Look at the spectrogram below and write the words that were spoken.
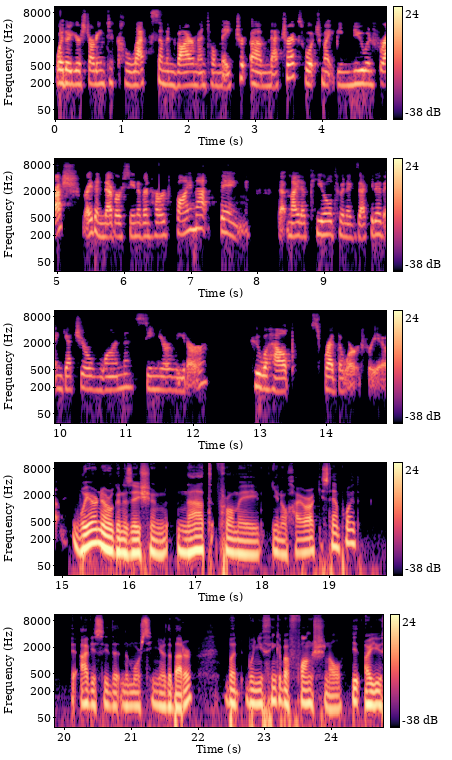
Whether you're starting to collect some environmental matri- um, metrics which might be new and fresh right and never seen of and heard find that thing that might appeal to an executive and get your one senior leader who will help spread the word for you. We're an organization not from a you know hierarchy standpoint. Obviously the, the more senior the better. But when you think about functional are you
